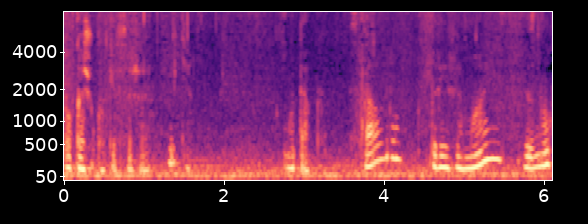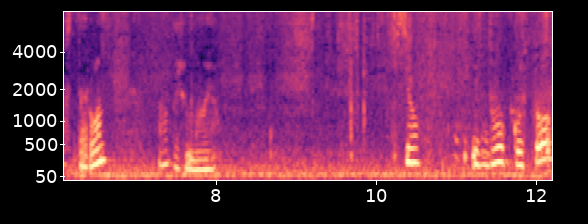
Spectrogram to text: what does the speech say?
Покажу, как я сажаю. Видите? Вот так. Ставлю, прижимаю. С двух сторон обжимаю. Все. Из двух кустов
